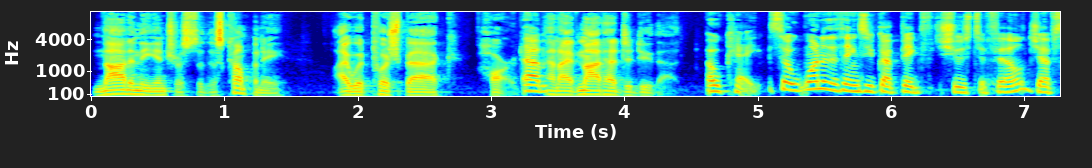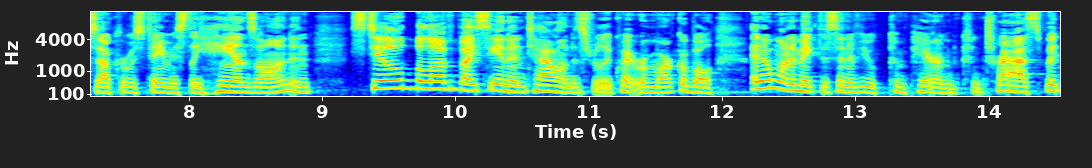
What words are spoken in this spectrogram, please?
not in the interest of this company, I would push back hard. Um, and I've not had to do that. Okay. So one of the things you've got big shoes to fill. Jeff Zucker was famously hands-on and still beloved by CNN talent. It's really quite remarkable. I don't want to make this interview compare and contrast, but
